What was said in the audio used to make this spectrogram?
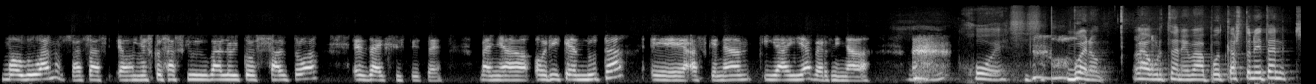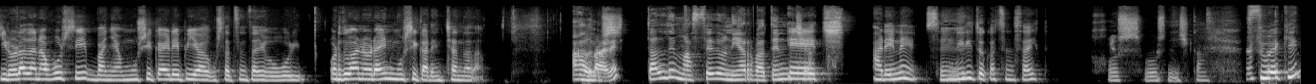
moduan, oza, zaz, oinezko baloiko saltoa, ez da existitzen. Baina hori kenduta, e, azkenean iaia berdina da. Jo, eh. bueno, agurtzen, eba, podcast honetan kirola da nagusi, baina musika ere pila gustatzen zaigu guri. Orduan orain musikaren txanda da. Ados, vale. talde mazedoniar baten txat. Etx, arene, Ze? niri tokatzen zait. Jos, bos, niska. Zuekin,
